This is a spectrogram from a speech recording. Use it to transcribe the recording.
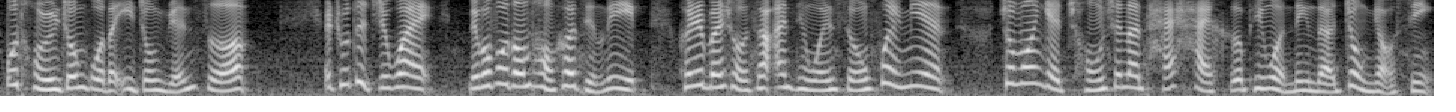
不同于中国的一中原则。而除此之外，美国副总统贺锦丽和日本首相岸田文雄会面，双方也重申了台海和平稳定的重要性。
